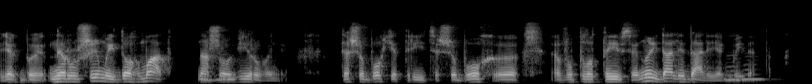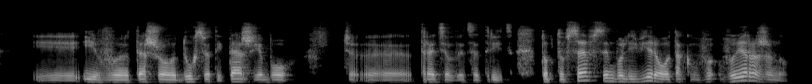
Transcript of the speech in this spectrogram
якби нерушимий догмат нашого вірування. Те, що Бог є трійця, що Бог е, воплотився, ну і далі далі, якби йде Мгм. так. І, і в те, що Дух Святий теж є Бог, е, третє лице трійця. Тобто, все в символі віри, отак виражено,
